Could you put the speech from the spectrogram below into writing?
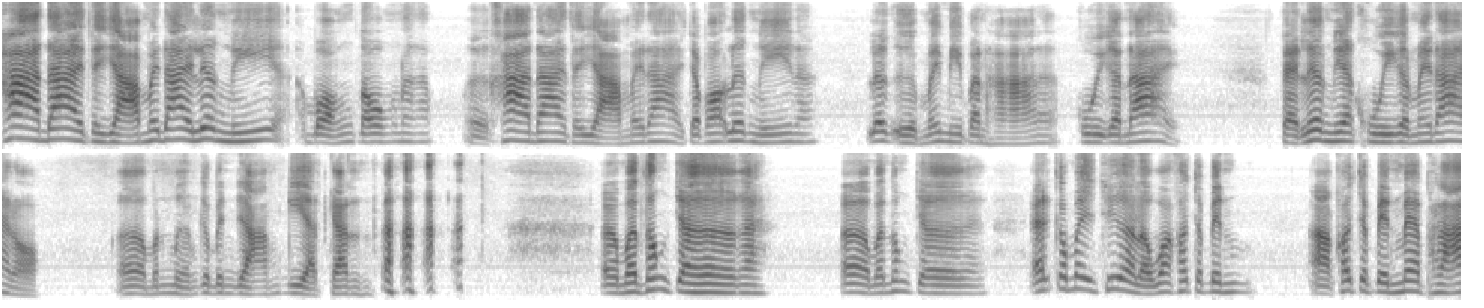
ฆ่าได้แต่หยามไม่ได้เรื่องนี้บอกตรงนะครับ เออฆ่าได้แต่หยามไม่ได้ เฉพาะเรื่องนี้นะเรื่องอื่นไม่มีปัญหานะคุยกันได้ แต่เรื่องเนี้ยคุยกันไม่ได้หรอก เออ มันเหมือนกับเป็นยามเกียรติกัน เออ มันต้องเจอไงเออ มันต้องเจอ แอดก็ไม่เชื่อหรอกว่าเขาจะเป็น อ่าเขาจะเป็นแม่พระ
